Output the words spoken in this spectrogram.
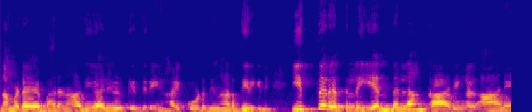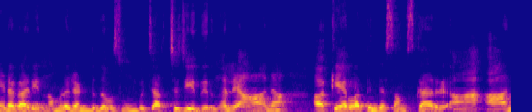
നമ്മുടെ ഭരണാധികാരികൾക്കെതിരെയും ഹൈക്കോടതി നടത്തിയിരിക്കുന്നത് ഇത്തരത്തിലുള്ള എന്തെല്ലാം കാര്യങ്ങൾ ആനയുടെ കാര്യം നമ്മൾ രണ്ട് ദിവസം മുമ്പ് ചർച്ച ചെയ്തിരുന്നു അല്ലെ? ആന കേരളത്തിന്റെ സംസ്കാര ആന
